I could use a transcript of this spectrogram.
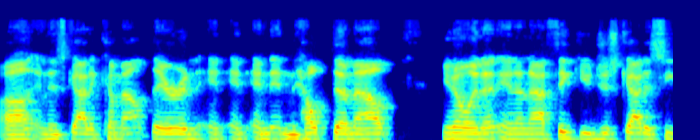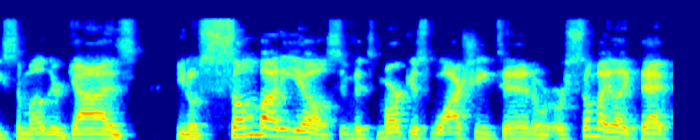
uh, and has got to come out there and and and, and help them out. You know, and, and I think you just got to see some other guys. You know, somebody else, if it's Marcus Washington or, or somebody like that,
